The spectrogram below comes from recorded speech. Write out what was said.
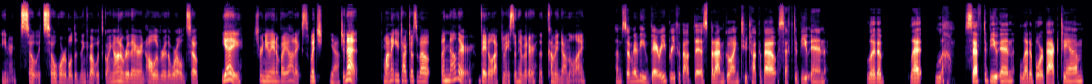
you know, so it's so horrible to think about what's going on over there and all over the world. So, yay for new antibiotics. Which, yeah, Jeannette, why don't you talk to us about another beta lactamase inhibitor that's coming down the line? Um, so I'm going to be very brief about this, but I'm going to talk about ceftibuten, leta, let, let, ceftibuten, ledaborbactam,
